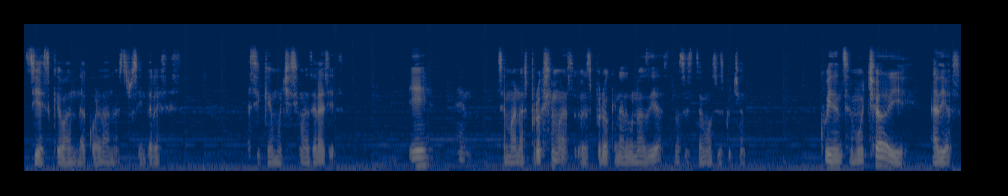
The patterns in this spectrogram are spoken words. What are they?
si es que van de acuerdo a nuestros intereses. Así que muchísimas gracias. Y semanas próximas, espero que en algunos días nos estemos escuchando. Cuídense mucho y adiós.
